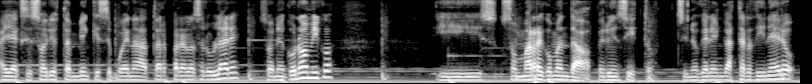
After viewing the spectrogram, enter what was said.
hay accesorios también que se pueden adaptar para los celulares, son económicos y son más recomendados. Pero insisto, si no quieren gastar dinero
